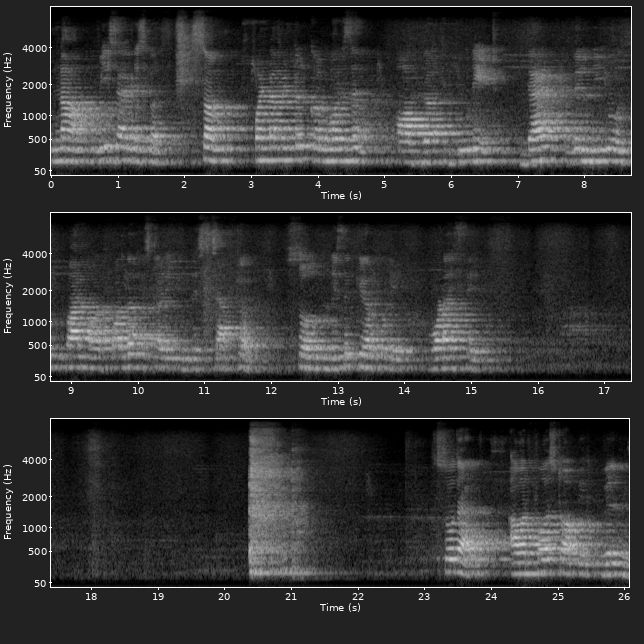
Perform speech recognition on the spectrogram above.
Now we shall discuss some fundamental conversion of the unit that will be used for our further study in this chapter so listen carefully what i say so that our first topic will be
